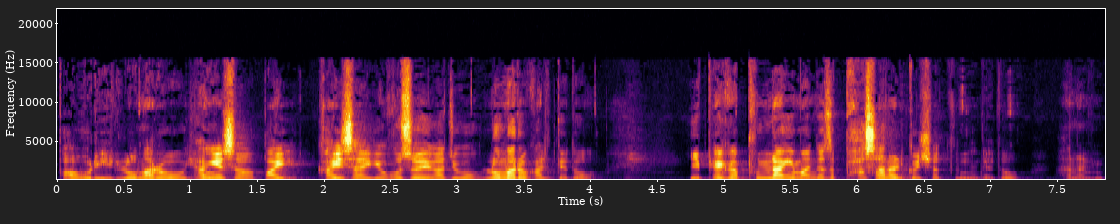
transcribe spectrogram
바울이 로마로 향해서 가이사에게 호소해 가지고 로마로 갈 때도 이 배가 풍랑이 만나서 파산할 것이었는데도 하나님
